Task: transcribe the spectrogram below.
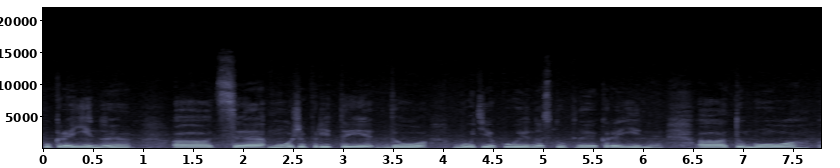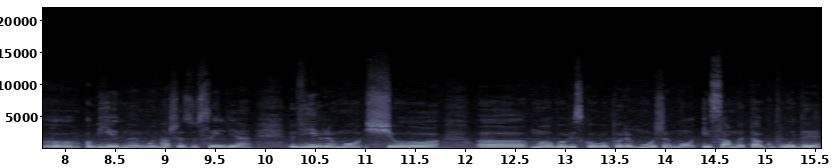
Україною, е, це може прийти до будь-якої наступної країни. Е, Тому е, об'єднуємо наші зусилля, віримо, що е, ми обов'язково переможемо, і саме так буде.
